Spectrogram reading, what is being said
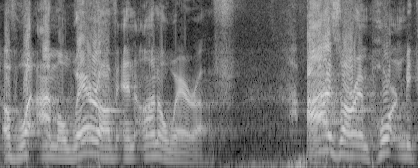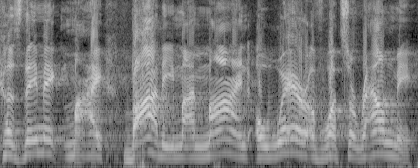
of what I'm aware of and unaware of. Eyes are important because they make my body, my mind, aware of what's around me.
